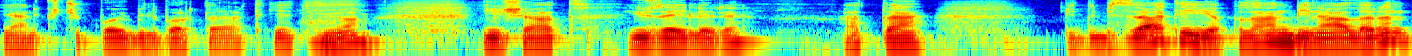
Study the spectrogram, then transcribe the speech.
yani küçük boy billboardlar artık yetmiyor. İnşaat yüzeyleri hatta bizatihi yapılan binaların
